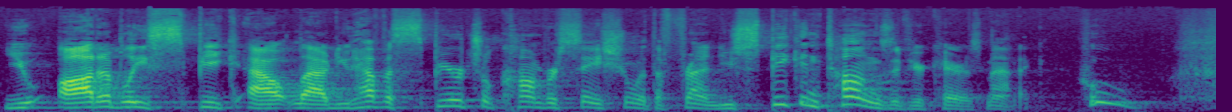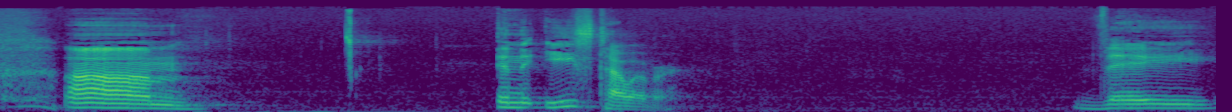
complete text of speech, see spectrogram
You audibly speak out loud. You have a spiritual conversation with a friend. You speak in tongues if you're charismatic. Um, in the East, however, they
